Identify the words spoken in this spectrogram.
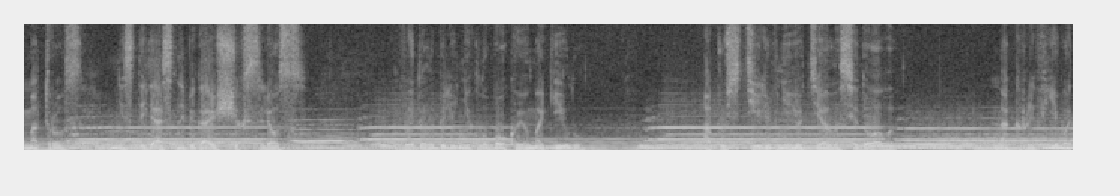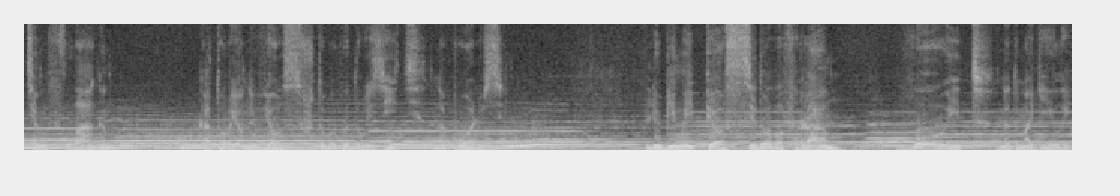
Матросы, не стыдясь набегающих слез, выдолбили неглубокую могилу, опустили в нее тело Седова, накрыв его тем флагом, который он вез, чтобы выдрузить на полюсе. Любимый пес Седова Фрам воет над могилой.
